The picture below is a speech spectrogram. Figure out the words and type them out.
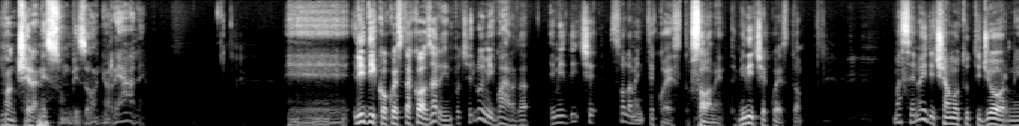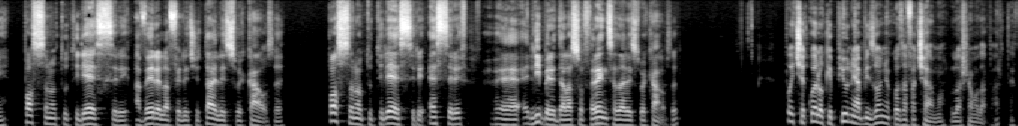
Non c'era nessun bisogno reale. E gli dico questa cosa a Rinpoche, lui mi guarda e mi dice solamente questo, solamente, mi dice questo. Ma se noi diciamo tutti i giorni, possono tutti gli esseri avere la felicità e le sue cause, possono tutti gli esseri essere eh, liberi dalla sofferenza e dalle sue cause, poi c'è quello che più ne ha bisogno, cosa facciamo? Lo lasciamo da parte.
